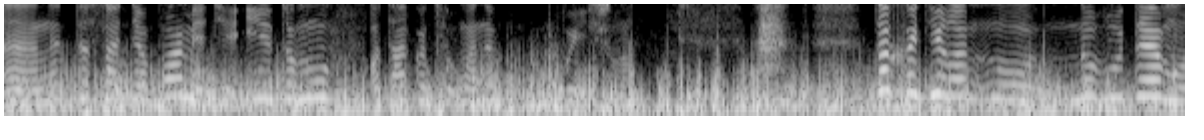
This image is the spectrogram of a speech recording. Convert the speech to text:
е, недостатньо пам'яті, і тому отак от у мене вийшло. Так хотіла ну, нову тему.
